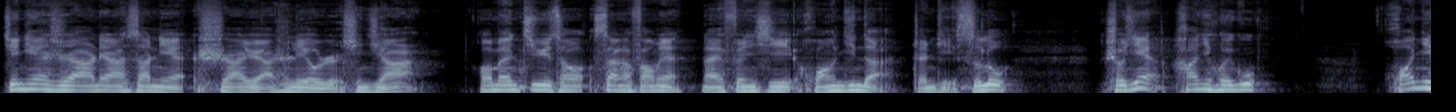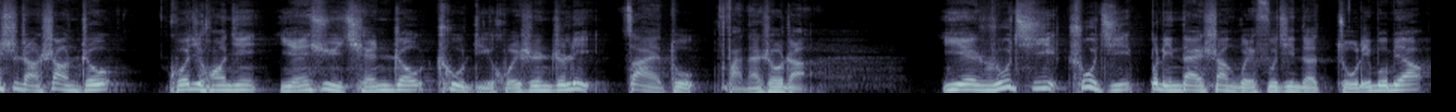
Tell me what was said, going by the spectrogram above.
今天是二零二三年十二月二十六日，星期二。我们继续从三个方面来分析黄金的整体思路。首先，行情回顾，黄金市场上周国际黄金延续前周触底回升之力，再度反弹收涨。也如期触及布林带上轨附近的阻力目标，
